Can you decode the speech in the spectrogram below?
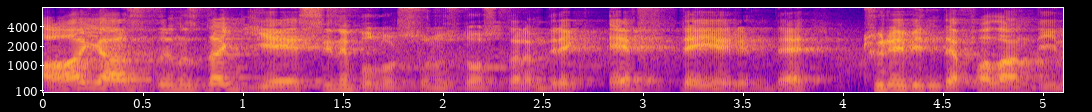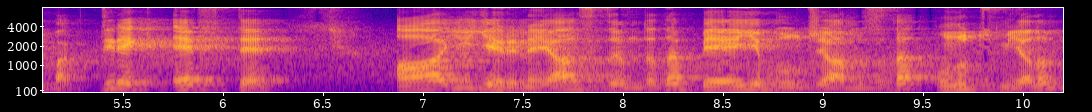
a yazdığınızda y'sini bulursunuz dostlarım. Direkt f değerinde, türevinde falan değil bak. Direkt f'te a'yı yerine yazdığımda da b'yi bulacağımızı da unutmayalım.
